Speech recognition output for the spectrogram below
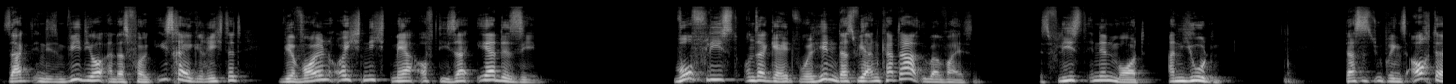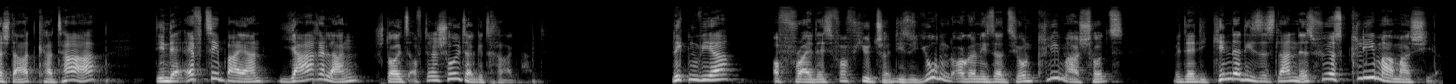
sagt in diesem Video an das Volk Israel gerichtet, wir wollen euch nicht mehr auf dieser Erde sehen. Wo fließt unser Geld wohl hin, das wir an Katar überweisen? Es fließt in den Mord an Juden. Das ist übrigens auch der Staat Katar, den der FC Bayern jahrelang stolz auf der Schulter getragen hat blicken wir auf Fridays for Future, diese Jugendorganisation Klimaschutz, mit der die Kinder dieses Landes fürs Klima marschieren.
